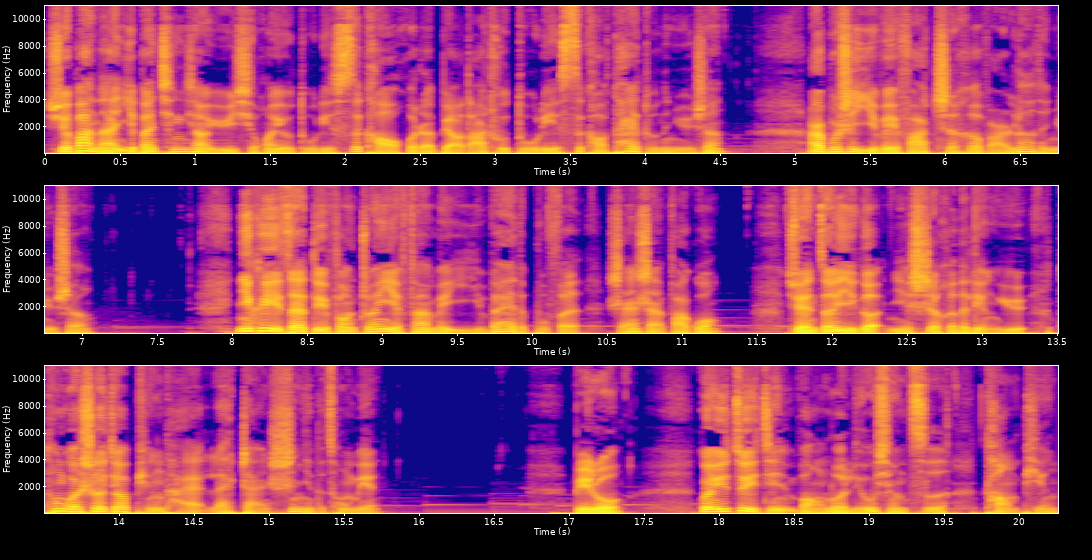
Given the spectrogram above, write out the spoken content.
学霸男一般倾向于喜欢有独立思考或者表达出独立思考态度的女生，而不是一味发吃喝玩乐的女生。你可以在对方专业范围以外的部分闪闪发光，选择一个你适合的领域，通过社交平台来展示你的聪明，比如。关于最近网络流行词“躺平”，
